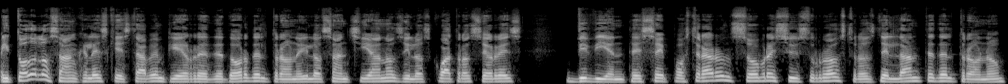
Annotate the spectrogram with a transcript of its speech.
y todos los ángeles que estaban en pie alrededor del trono y los ancianos y los cuatro seres vivientes se postraron sobre sus rostros delante del trono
